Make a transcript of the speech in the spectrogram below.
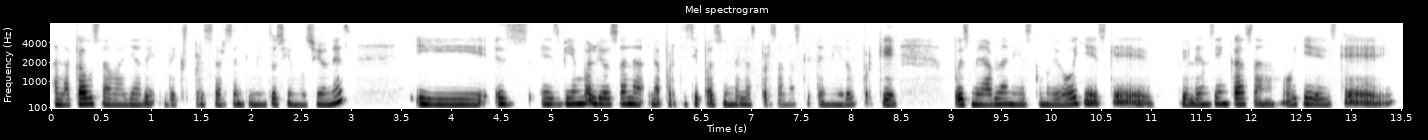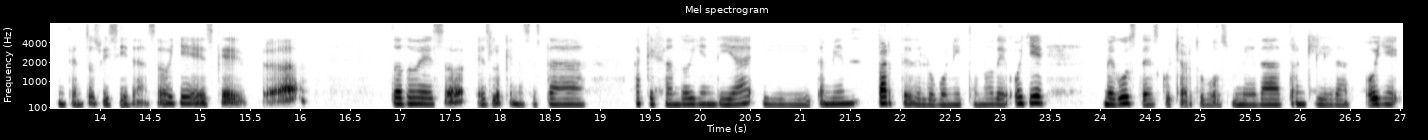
a la causa, vaya, de, de, expresar sentimientos y emociones. Y es, es bien valiosa la, la, participación de las personas que he tenido porque pues me hablan y es como de, oye, es que violencia en casa, oye, es que intentos suicidas, oye, es que... Ah, todo eso es lo que nos está aquejando hoy en día y también parte de lo bonito, ¿no? De, oye, me gusta escuchar tu voz, me da tranquilidad, oye,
